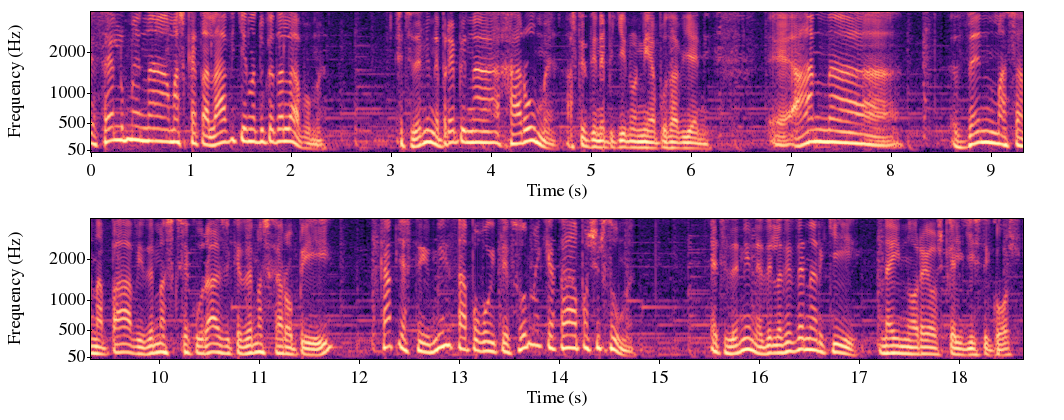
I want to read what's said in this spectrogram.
ε, θέλουμε να μας καταλάβει και να τον καταλάβουμε. Έτσι δεν είναι; Πρέπει να χαρούμε αυτή την επικοινωνία που θα βγαίνει. Ε, αν δεν μας αναπαύει, δεν μας ξεκουράζει και δεν μας χαροποιεί, κάποια στιγμή θα απογοητευτούμε και θα αποσυρθούμε. Έτσι δεν είναι; Δηλαδή δεν αρκεί να είναι ωραίος και ελκυστικός.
